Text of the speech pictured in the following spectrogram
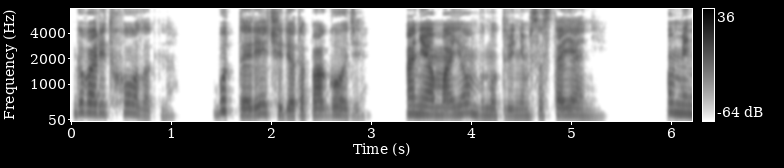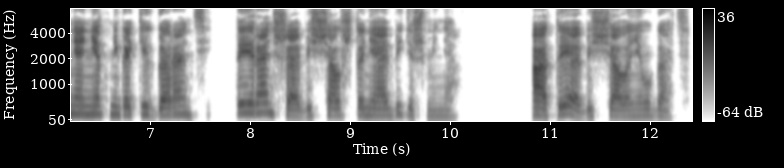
Говорит холодно, будто речь идет о погоде, а не о моем внутреннем состоянии. У меня нет никаких гарантий. Ты и раньше обещал, что не обидишь меня. А ты обещала не лгать.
